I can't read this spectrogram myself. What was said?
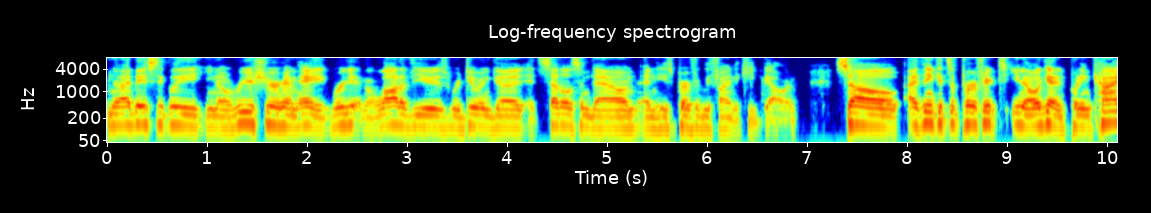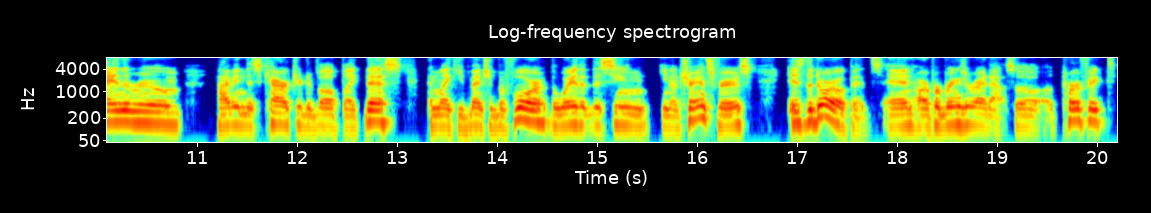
And then I basically, you know, reassure him, hey, we're getting a lot of views, we're doing good. It settles him down, and he's perfectly fine to keep going. So I think it's a perfect, you know, again, putting Kai in the room, having this character develop like this. And like you've mentioned before, the way that this scene, you know, transfers is the door opens and Harper brings it right out. So perfect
